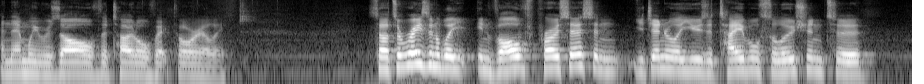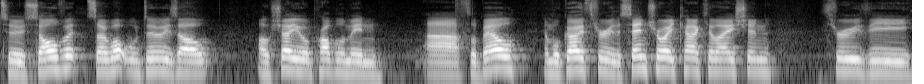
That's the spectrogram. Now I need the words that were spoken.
and then we resolve the total vectorially. So it's a reasonably involved process and you generally use a table solution to, to solve it. So what we'll do is I'll, I'll show you a problem in uh, Flabel and we'll go through the centroid calculation, through the,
